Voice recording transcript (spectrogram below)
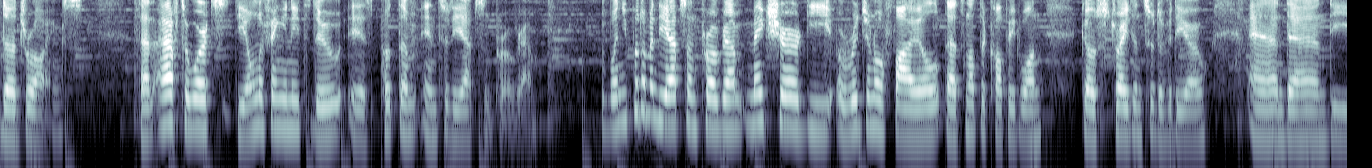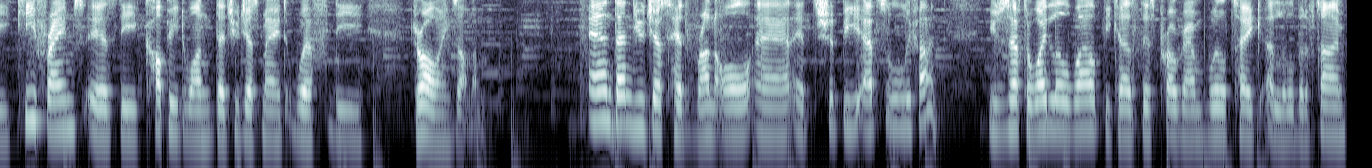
the drawings. Then afterwards, the only thing you need to do is put them into the EbSynth program. When you put them in the EbSynth program, make sure the original file, that's not the copied one, goes straight into the video. And then the keyframes is the copied one that you just made with the drawings on them. And then you just hit run all and it should be absolutely fine. You just have to wait a little while because this program will take a little bit of time,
